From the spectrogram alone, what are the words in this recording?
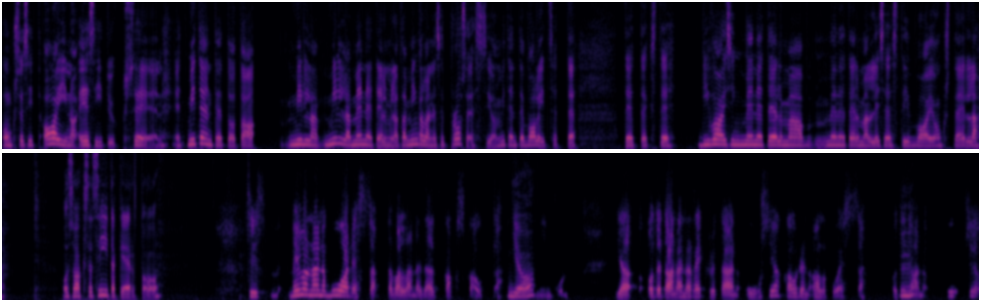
onko se sitten aina esitykseen? Et miten te, tota, millä, millä menetelmillä tai minkälainen se prosessi on? Miten te valitsette, teettekö te devising-menetelmää menetelmällisesti vai onko teillä, osaako siitä kertoa? Siis meillä on aina vuodessa tavallaan näitä kaksi kautta. Joo. Niin kun, ja otetaan aina, rekrytään uusia kauden alkuessa, otetaan mm. uusia,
